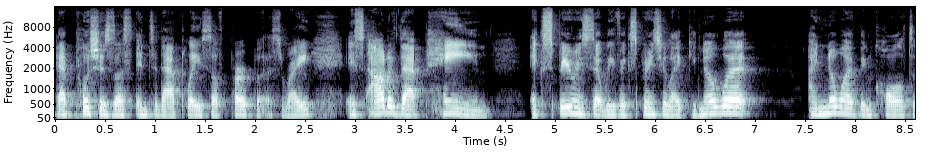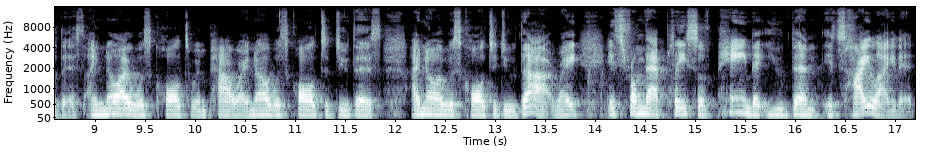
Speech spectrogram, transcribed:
that pushes us into that place of purpose, right? It's out of that pain experience that we've experienced, you're like, you know what? I know I've been called to this. I know I was called to empower. I know I was called to do this. I know I was called to do that, right? It's from that place of pain that you then it's highlighted.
